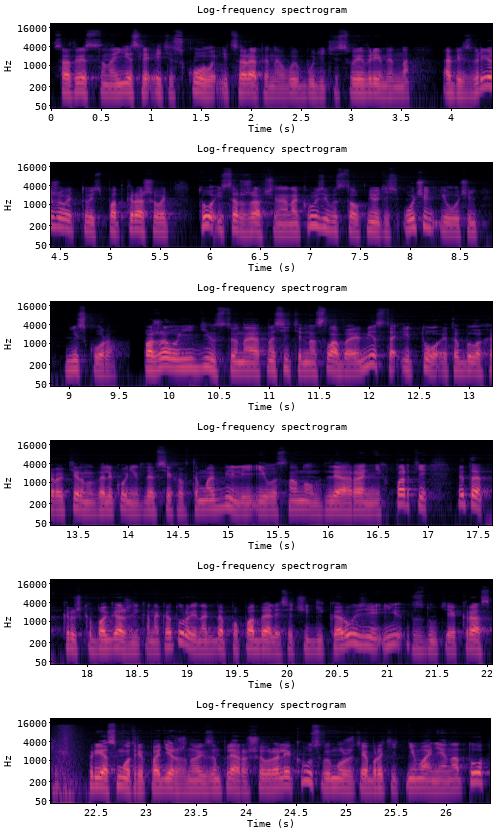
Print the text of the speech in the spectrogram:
Соответственно, если эти сколы и царапины вы будете своевременно обезвреживать, то есть подкрашивать, то и с ржавчиной на крузе вы столкнетесь очень и очень не скоро. Пожалуй, единственное относительно слабое место, и то это было характерно далеко не для всех автомобилей и в основном для ранних партий, это крышка багажника, на которой иногда попадались очаги коррозии и вздутия краски. При осмотре подержанного экземпляра Chevrolet Cruze вы можете обратить внимание на то,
